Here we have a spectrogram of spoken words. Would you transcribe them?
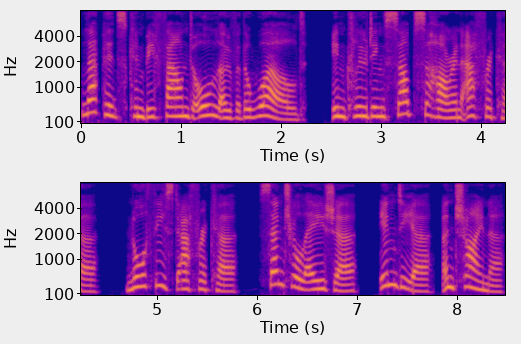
Leopards can be found all over the world, including sub Saharan Africa, Northeast Africa, Central Asia, India, and China.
